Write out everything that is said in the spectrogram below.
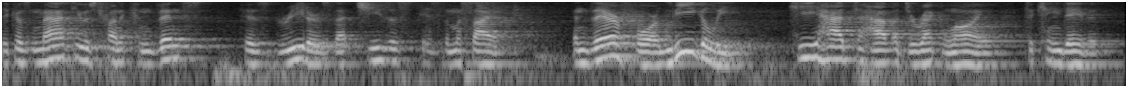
because Matthew is trying to convince his readers that Jesus is the Messiah. And therefore, legally, he had to have a direct line to King David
